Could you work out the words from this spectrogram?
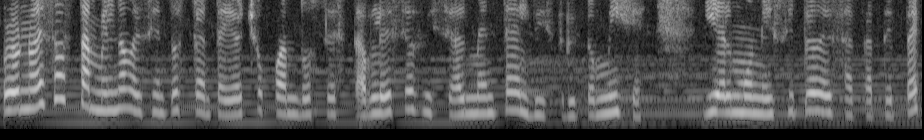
pero no es hasta 1938 cuando se establece oficialmente el distrito Mije y el municipio de Zacatepec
